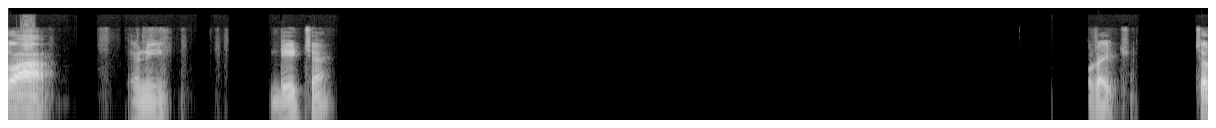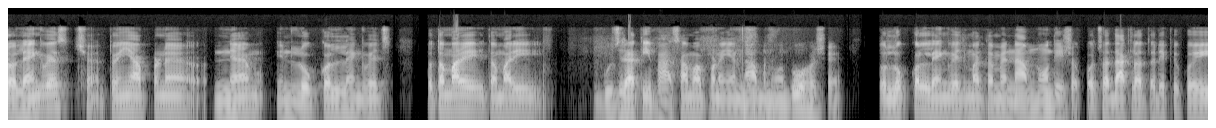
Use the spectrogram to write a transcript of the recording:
તો આ એની ડેટ છે. રાઈટ છે ચલો લેંગ્વેજ છે, તો અહીંયા આપણને નેમ ઇન લોકલ લેંગ્વેજ તો તમારે તમારી ગુજરાતી ભાષામાં પણ અહીંયા નામ નોંધવું હશે. તો લોકલ લેંગ્વેજમાં તમે નામ નોંધી શકો છો. દાખલા તરીકે કોઈ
